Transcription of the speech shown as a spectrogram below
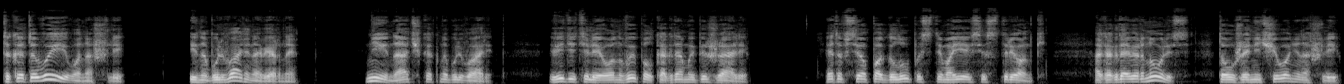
«Так это вы его нашли? И на бульваре, наверное?» «Не иначе, как на бульваре. Видите ли, он выпал, когда мы бежали. Это все по глупости моей сестренки. А когда вернулись, то уже ничего не нашли.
